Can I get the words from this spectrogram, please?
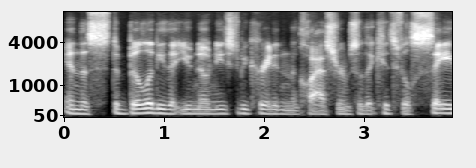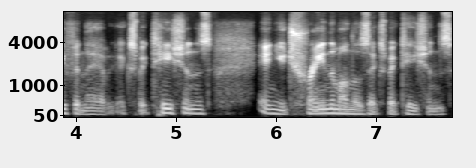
and the stability that you know needs to be created in the classroom so that kids feel safe and they have expectations and you train them on those expectations.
